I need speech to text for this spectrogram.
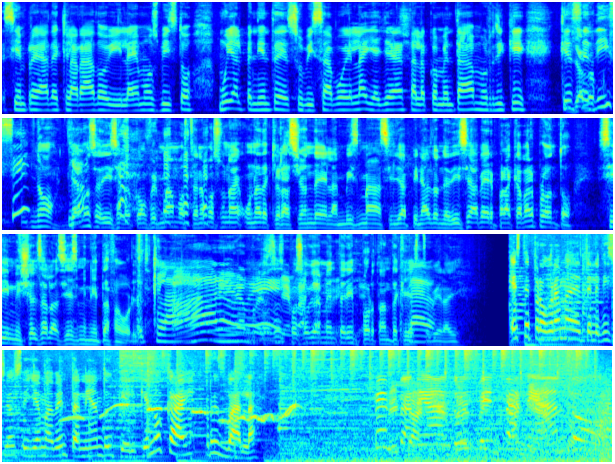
siempre ha declarado y la hemos visto muy al pendiente de su bisabuela y ayer hasta lo comentábamos, Ricky, ¿qué se lo- dice? No, ya ¿No? se dice, lo confirmamos. Tenemos una, una declaración de la misma Silvia Pinal donde dice, a ver, para acabar pronto, sí, Michelle Salas sí es mi nieta favorita. Claro. Ah, mira, pues. Entonces, pues obviamente era importante que ella estuviera ahí. Este programa de televisión se llama Ventaneando y que el que no cae resbala. Ventaneando, ventaneando.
